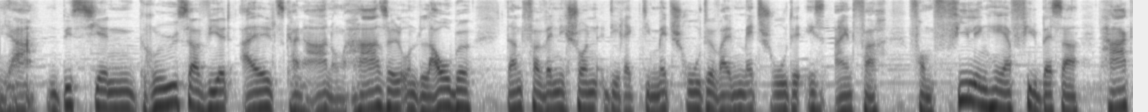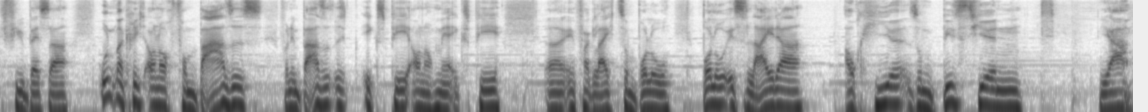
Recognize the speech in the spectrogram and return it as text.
ja, ein bisschen größer wird als, keine Ahnung, Hasel und Laube, dann verwende ich schon direkt die Matchroute, weil Matchroute ist einfach vom Feeling her viel besser, hakt viel besser und man kriegt auch noch vom Basis, von dem Basis-XP auch noch mehr XP äh, im Vergleich zum Bollo. Bollo ist leider auch hier so ein bisschen, ja,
